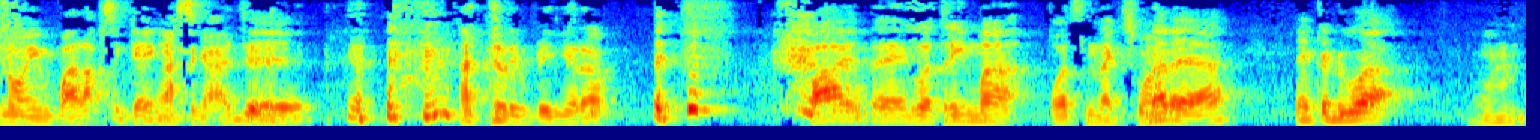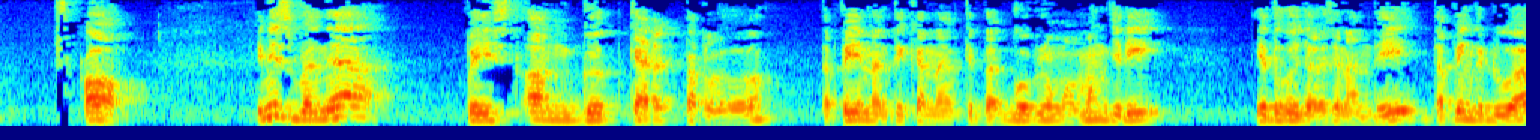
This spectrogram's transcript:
Knowing palak sih kayak nggak sengaja. Iya. Until you bring it up. Fine, teh, gue terima. What's the next one? Benar ya. Yang kedua, Hmm. oh ini sebenarnya based on good character lo. Tapi nanti karena kita gue belum ngomong, jadi itu gue jelasin nanti. Tapi yang kedua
